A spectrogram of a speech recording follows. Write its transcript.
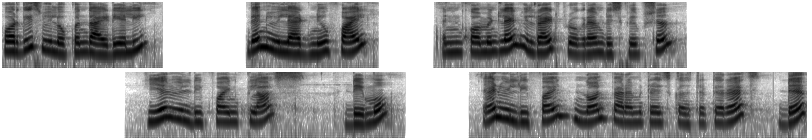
For this we will open the IDLE. Then we will add new file and in comment line we will write program description. Here we will define class demo and we will define non-parameterized constructor as def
